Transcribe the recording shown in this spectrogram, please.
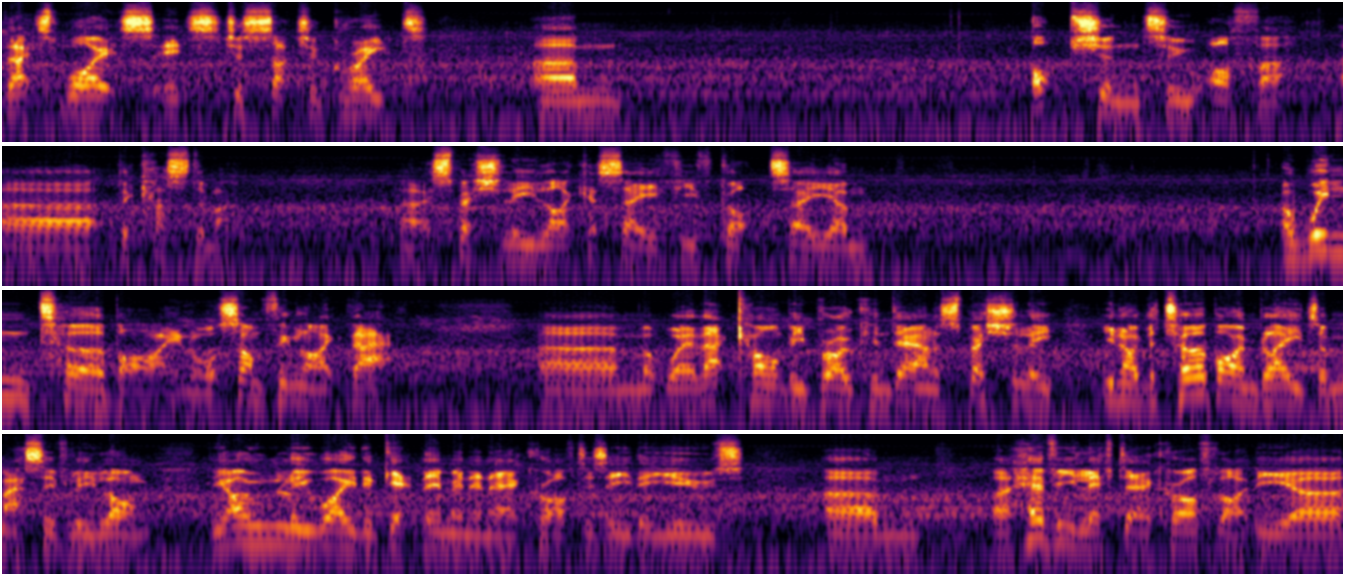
that's why it's it's just such a great um, option to offer uh, the customer, uh, especially like I say, if you've got a um, a wind turbine or something like that. Um, where that can't be broken down, especially, you know, the turbine blades are massively long. The only way to get them in an aircraft is either use um, a heavy lift aircraft like the uh,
